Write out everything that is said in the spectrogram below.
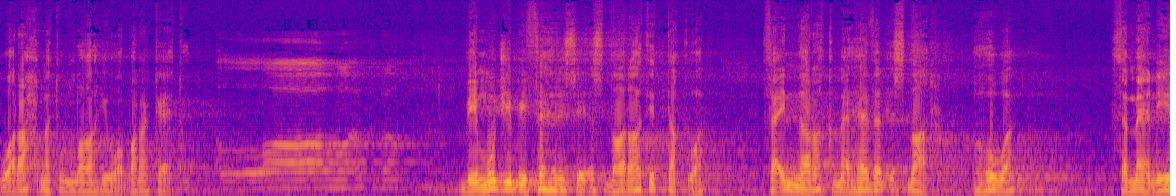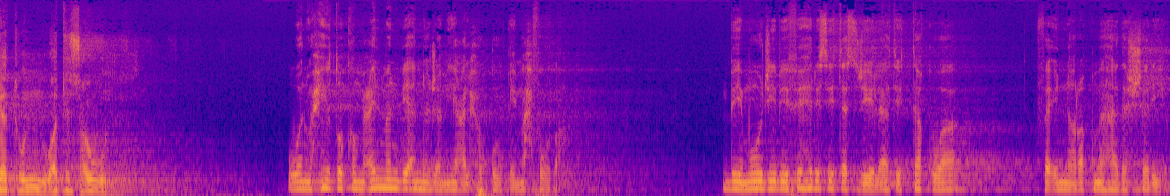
ورحمة الله وبركاته. الله أكبر. بموجب فهرس إصدارات التقوى فإن رقم هذا الإصدار هو ثمانية وتسعون. ونحيطكم علما بأن جميع الحقوق محفوظة. بموجب فهرس تسجيلات التقوى فإن رقم هذا الشريط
